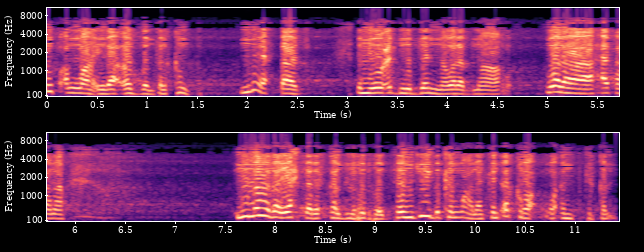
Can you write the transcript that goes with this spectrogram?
شوف الله إذا عظم في القلب. ما يحتاج أن يوعدني الجنة ولا بنار ولا حسنة. لماذا يحترق قلب الهدهد؟ فيجيبك الله لكن اقرأ وأنت كقلب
